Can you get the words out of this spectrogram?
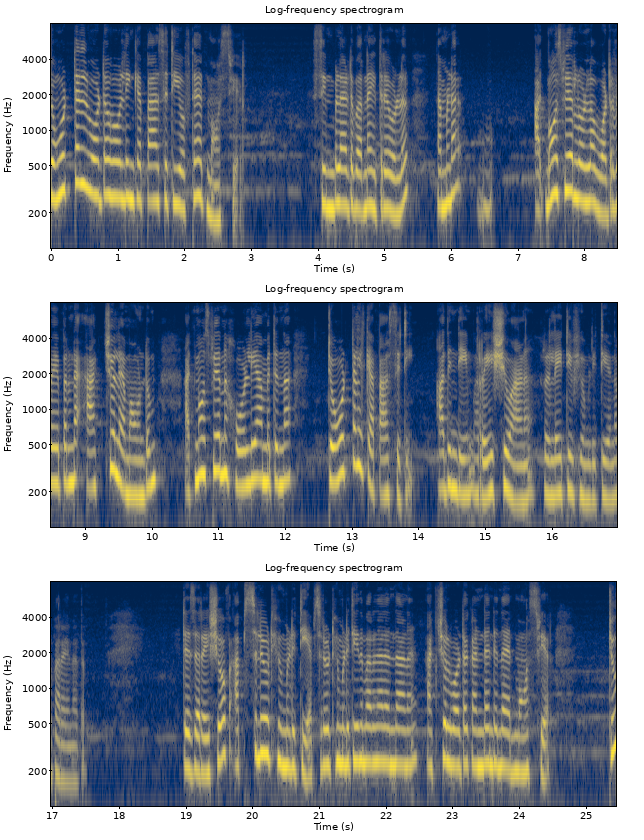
total water holding capacity of the atmosphere സിമ്പിളായിട്ട് പറഞ്ഞാൽ ഇത്രയേ ഉള്ളൂ. നമ്മുടെ അറ്റ്മോസ്ഫിയറിലുള്ള വാട്ടർ വേപ്പറിന്റെ ആക്ച്വൽ എമൗണ്ടും അറ്റ്മോസ്ഫിയറിന് ഹോൾഡ് ചെയ്യാൻ പറ്റുന്ന ടോട്ടൽ കപ്പാസിറ്റി അതിന്റെയും റേഷ്യോ ആണ് റിലേറ്റീവ് ഹ്യൂമിഡിറ്റി എന്ന് പറയുന്നത്. It is a ratio of absolute humidity absolute humidity എന്ന് പറഞ്ഞാൽ എന്താണ്? Actual water content in the atmosphere to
